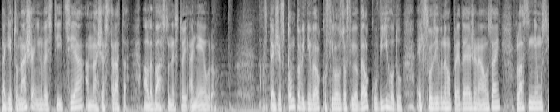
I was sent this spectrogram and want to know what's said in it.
tak je to naša investícia a naša strata, ale vás to nestojí ani euro. A takže v tomto vidím veľkú filozofiu a veľkú výhodu exkluzívneho predaja, že naozaj vlastník nemusí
